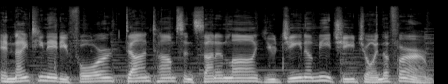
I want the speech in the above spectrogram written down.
In 1984, Don Thomson's son-in-law Eugene Amici joined the firm.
